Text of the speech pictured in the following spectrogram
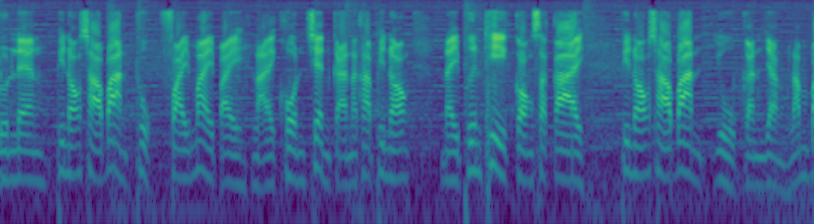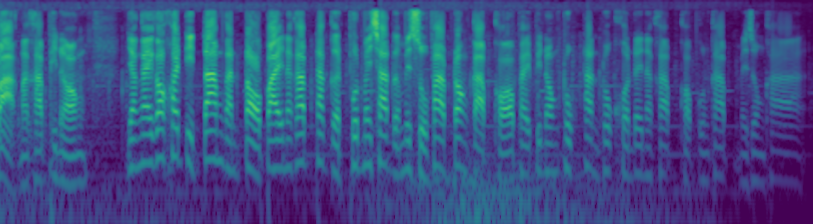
รุนแรงพี่น้องชาวบ้านถูกไฟไหม้ไปหลายคนเช่นกันนะครับ พี่น้องในพื้นที่กองสกาย พี่น้องชาวบ้านอยู่กันอย่างลำบากนะครับ พี่น้องยังไงก็ค่อยติดตามกันต่อไปนะครับ ถ้าเกิดพูดไม่ชัดหรือไม่สุภาพต้องกลับขออภัยพี่น้องทุกท่านทุกคนด้วยนะครับ ขอบคุณครับ ไม่ทรงค่า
